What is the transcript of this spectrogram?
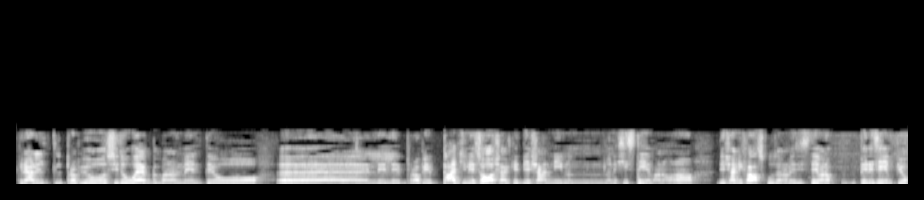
creare il, il proprio sito web banalmente o eh, le, le, proprie pagine social che dieci anni non, non, esistevano, no? Dieci anni fa, scusa, non esistevano, per esempio.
